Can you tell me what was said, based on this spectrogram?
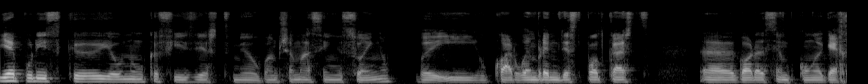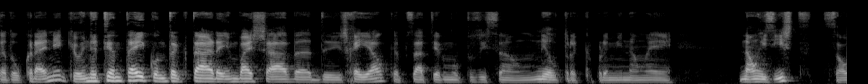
e é por isso que eu nunca fiz este meu, vamos chamar assim, sonho. E, claro, lembrei-me deste podcast agora sempre com a guerra da Ucrânia, que eu ainda tentei contactar a embaixada de Israel, que apesar de ter uma posição neutra, que para mim não é, não existe, só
